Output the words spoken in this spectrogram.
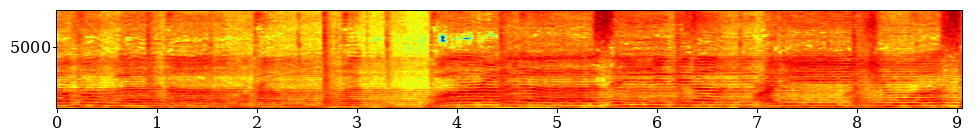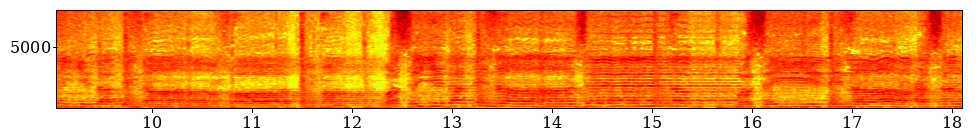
ومولانا محمد وعلى سيدنا علي وسيدتنا فاطمة وسيدتنا زينب وسيدنا حسن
